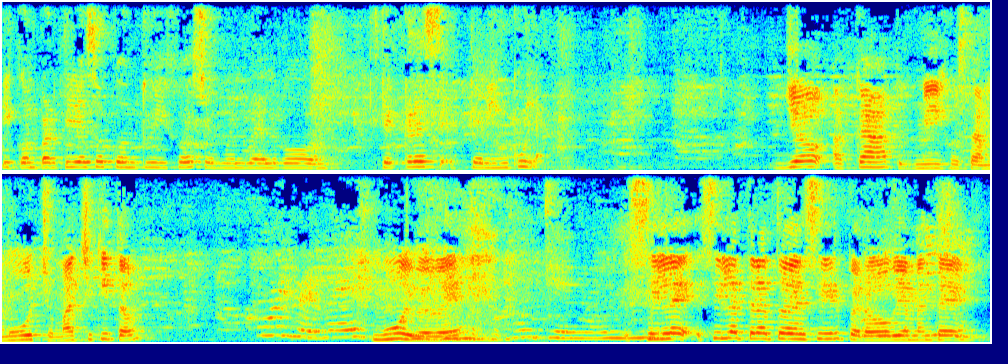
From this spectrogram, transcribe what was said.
Y compartir eso con tu hijo se vuelve algo que crece, que vincula. Yo acá, pues mi hijo está mucho más chiquito. Muy bebé. Muy bebé. Muy tierno. Sí le, sí le trato de decir, pero obviamente,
